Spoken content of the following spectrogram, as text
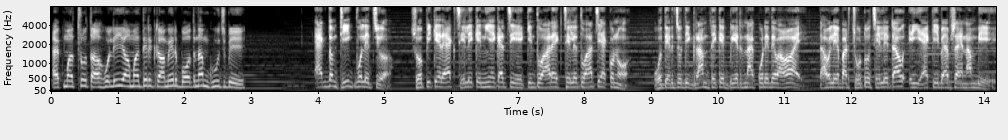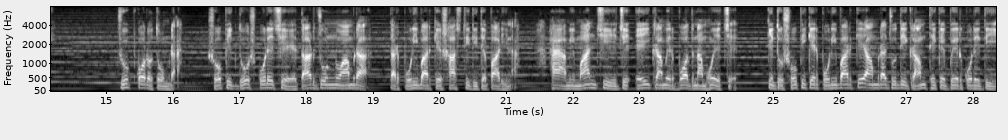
একমাত্র তাহলেই আমাদের গ্রামের বদনাম ঘুচবে। একদম ঠিক বলেছ। শফিকের এক ছেলেকে নিয়ে গেছে, কিন্তু আর এক ছেলে তো আছে এখনও। ওদের যদি গ্রাম থেকে বের না করে দেওয়া হয়, তাহলে এবার ছোট ছেলেটাও এই একই ব্যবসায় নামবে। চুপ করো তোমরা। শফিক দোষ করেছে, তার জন্য আমরা তার পরিবারকে শাস্তি দিতে পারি না। হ্যাঁ আমি মানছি যে এই গ্রামের বদনাম হয়েছে, কিন্তু শফিকের পরিবারকে আমরা যদি গ্রাম থেকে বের করে দিই,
